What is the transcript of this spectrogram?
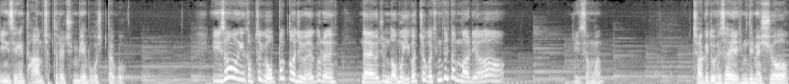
인생의 다음 챕터를 준비해보고 싶다고. 이 상황에 갑자기 오빠까지 왜 그래? 나 요즘 너무 이것저것 힘들단 말이야. 이 상황? 자기도 회사 일 힘들면 쉬어.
